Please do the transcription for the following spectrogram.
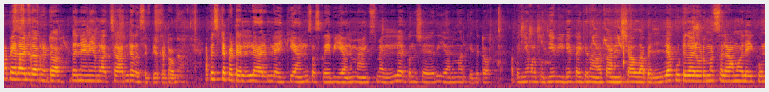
അപ്പൊ ഏതായാലും ഇതാക്കണം കേട്ടോ ഇതന്നെയാണ് നമ്മൾ അച്ചാറിന്റെ റെസിപ്പി ഒക്കെ കേട്ടോ അപ്പൊ ഇഷ്ടപ്പെട്ട എല്ലാവരും ലൈക്ക് ചെയ്യാനും സബ്സ്ക്രൈബ് ചെയ്യാനും മാക്സിമം എല്ലാവർക്കും ഒന്ന് ഷെയർ ചെയ്യാനും മാർക്ക് കേട്ടോ അപ്പൊ ഇനി നമ്മൾ പുതിയ വീഡിയോ ഒക്കെ ആയിട്ട് നാളെ കാണാം. ഇൻഷാല്ല അപ്പൊ എല്ലാ കൂട്ടുകാരോടും അസ്സലാമു അലൈക്കും.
